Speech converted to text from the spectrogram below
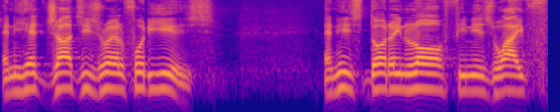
and he had judged Israel forty years. And his daughter in law, Phinehas' wife,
